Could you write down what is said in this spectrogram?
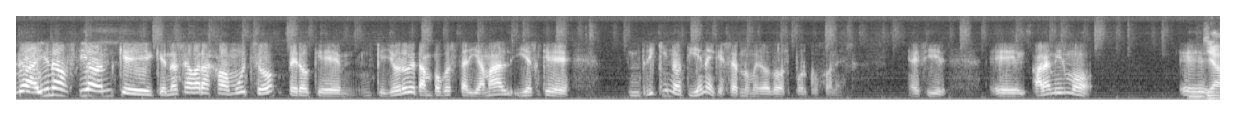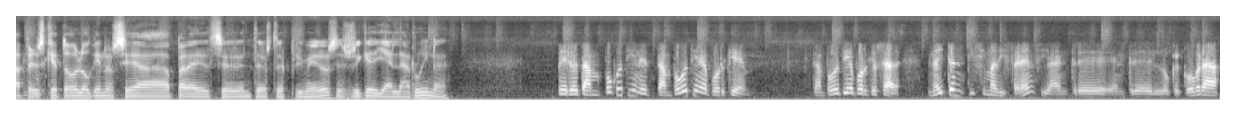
No, hay una opción que, que no se ha barajado mucho, pero que, que yo creo que tampoco estaría mal, y es que Ricky no tiene que ser número dos por cojones. Es decir, eh, ahora mismo... eh, ya, pero es que todo lo que no sea para él ser entre los tres primeros, eso sí que ya es la ruina. pero tampoco tiene tampoco tiene por qué tampoco tiene por qué o sea no hay tantísima diferencia entre entre lo que cobra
